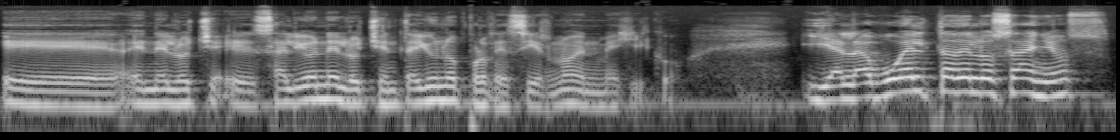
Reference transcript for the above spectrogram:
eh, en el eh, salió en el 81 por decir, ¿no? En México. Y a la vuelta de los años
